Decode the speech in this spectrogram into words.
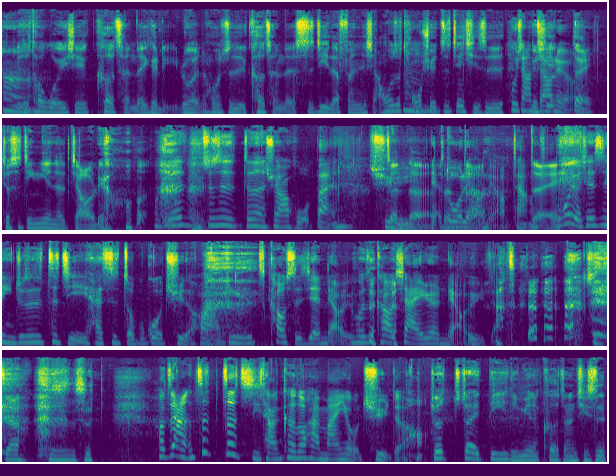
嗯、也是透过一些课程的一个理论，或是课程的实际的分享，或是同学之间其实互相交流，对，就是经验的交流。我觉得就是真的需要伙伴去真的多聊聊这样子。对，不过有些事情就是自己还是走不过去的话，就是靠时间疗愈，或是靠下一任疗愈这样子。是这样，是是是。哦，这样这这几堂课都还蛮有趣的哈。就在第一里面的课程，其实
